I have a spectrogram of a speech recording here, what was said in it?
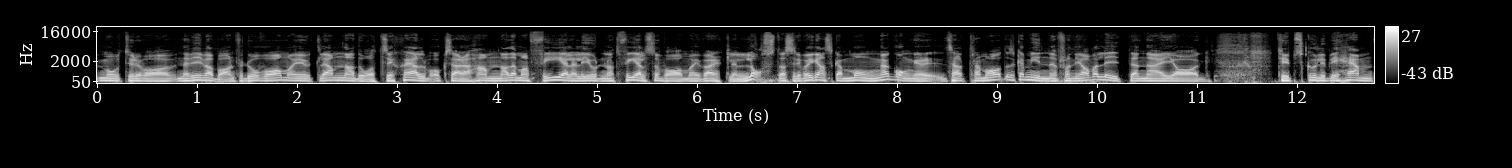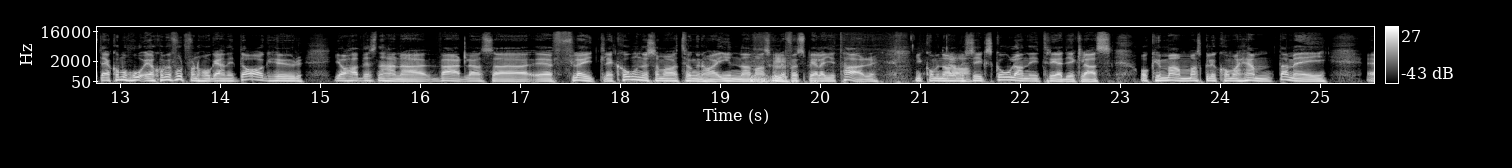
mot hur det var när vi var barn. För då var man ju utlämnad åt sig själv och så här, hamnade man fel eller gjorde något fel så var man ju verkligen lost. Alltså det var ju ganska många gånger så här, traumatiska minnen från när jag var liten när jag typ skulle bli hämtad. Jag kommer, jag kommer fortfarande ihåg än idag hur jag hade såna här värdelösa eh, flöjtlektioner som man var tvungen att ha innan man skulle få spela gitarr i kommunala Ja. musikskolan i tredje klass. Och hur mamma skulle komma och hämta mig eh,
